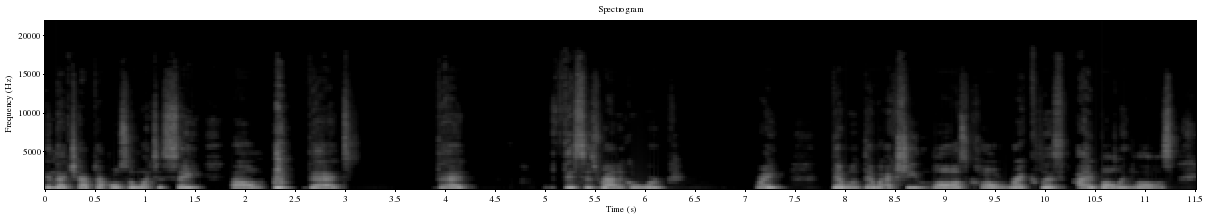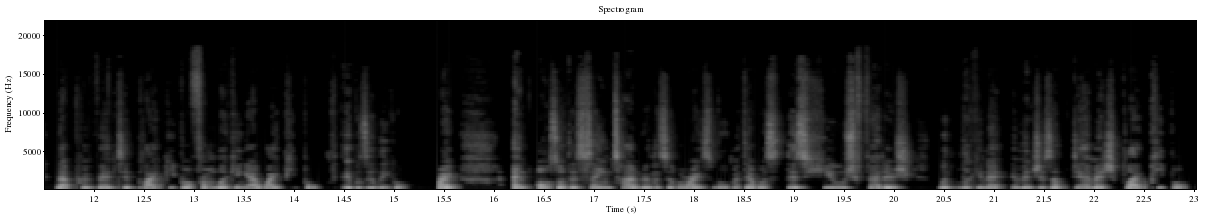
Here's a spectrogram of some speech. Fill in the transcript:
in that chapter. I also want to say um, that that this is radical work, right? There were there were actually laws called reckless eyeballing laws that prevented black people from looking at white people. It was illegal, right? And also at the same time during the civil rights movement, there was this huge fetish with looking at images of damaged black people.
